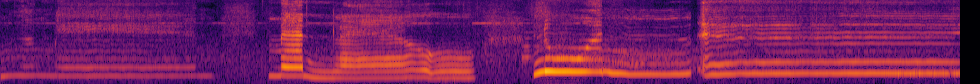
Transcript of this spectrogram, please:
เมืองแมน แม่นแล้ว นวลเอ้ย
